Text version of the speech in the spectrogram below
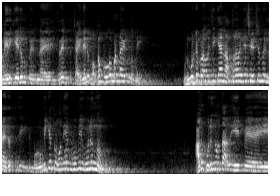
അമേരിക്കയിലും പിന്നെ ഇത്രയും ചൈനയിലും ഒക്കെ ഭൂകമ്പം ഉണ്ടായിട്ടുണ്ടെന്നേ മുൻകൂട്ടി പ്രവചിക്കാൻ അത്ര വലിയ ശേഷിയൊന്നുമില്ല. ഇത് ഭൂമിക്ക് തോന്നിയ ഭൂമി കുലുങ്ങും അത് കുലുങ്ങുമ്പോൾ ഈ ഈ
